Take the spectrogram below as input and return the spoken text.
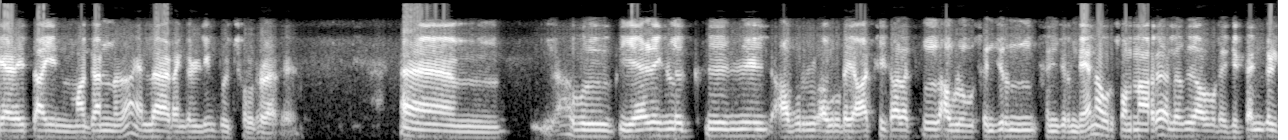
ஏழை தாயின் மகன் தான் எல்லா இடங்கள்லையும் போய் சொல்றாரு. அவருக்கு ஏழைகளுக்கு அவர் அவருடைய ஆட்சி காலத்தில் அவ்வளவு செஞ்சிருந் செஞ்சிருந்தேன்னு அவர் சொன்னாரு அல்லது அவருடைய திட்டங்கள்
